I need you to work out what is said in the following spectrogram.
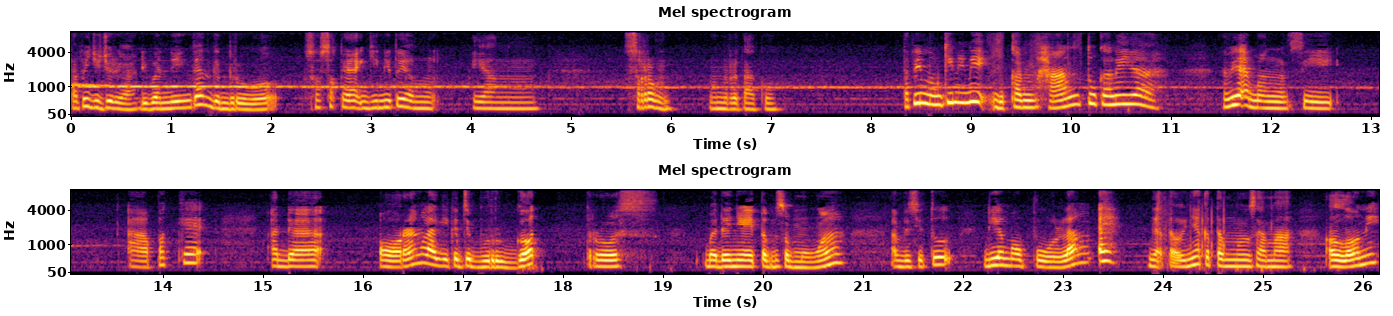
Tapi jujur ya dibandingkan genderuwo sosok kayak gini tuh yang yang serem menurut aku. Tapi mungkin ini bukan hantu kali ya. Tapi emang si apa kek ada orang lagi kejebur got terus badannya hitam semua. Habis itu dia mau pulang eh nggak taunya ketemu sama Allah nih.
